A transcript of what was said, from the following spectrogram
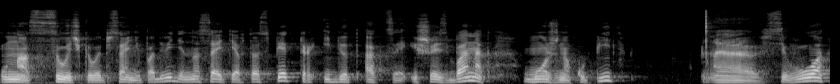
у нас ссылочка в описании под видео, на сайте Автоспектр идет акция, и 6 банок можно купить Э, всего,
